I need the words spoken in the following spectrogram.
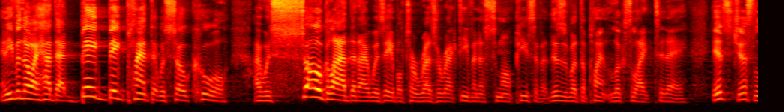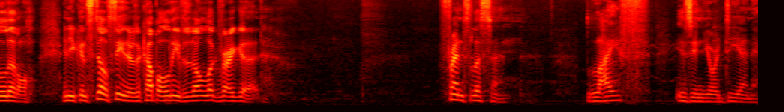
And even though I had that big, big plant that was so cool, I was so glad that I was able to resurrect even a small piece of it. This is what the plant looks like today. It's just little. And you can still see there's a couple of leaves that don't look very good. Friends, listen. Life is in your DNA.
